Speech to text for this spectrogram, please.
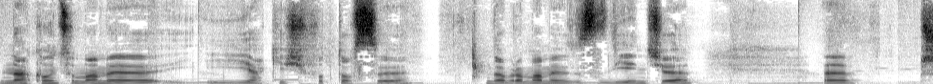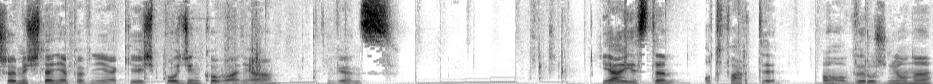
Na końcu mamy jakieś fotosy. Dobra, mamy zdjęcie. E, przemyślenia pewnie jakieś, podziękowania, więc ja jestem otwarty. O, wyróżnione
